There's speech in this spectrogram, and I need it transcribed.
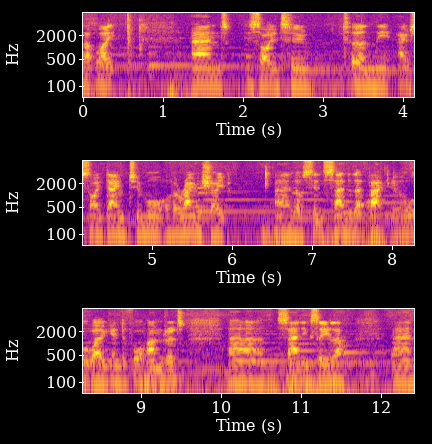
that way, and decided to turn the outside down to more of a round shape and I've since sanded that back all the way again to 400 uh, sanding sealer and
